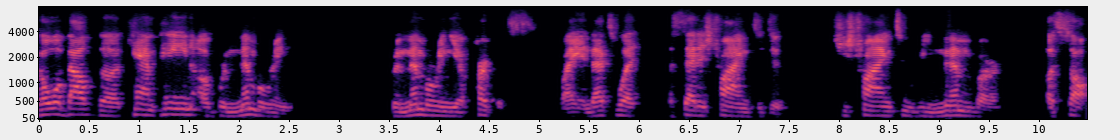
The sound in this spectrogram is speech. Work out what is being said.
go about the campaign of remembering, remembering your purpose, right? And that's what Aset is trying to do. She's trying to remember Asar.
